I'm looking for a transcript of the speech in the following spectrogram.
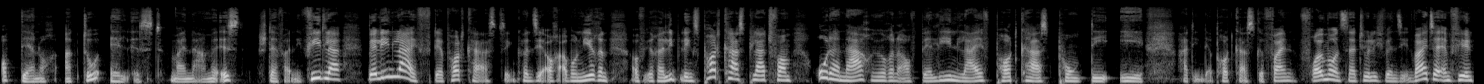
ob der noch aktuell ist. Mein Name ist Stefanie Fiedler. Berlin Live, der Podcast. Den können Sie auch abonnieren auf Ihrer Lieblings-Podcast-Plattform oder nachhören auf berlinlivepodcast.de. Hat Ihnen der Podcast gefallen? Freuen wir uns natürlich, wenn Sie ihn weiterempfehlen.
